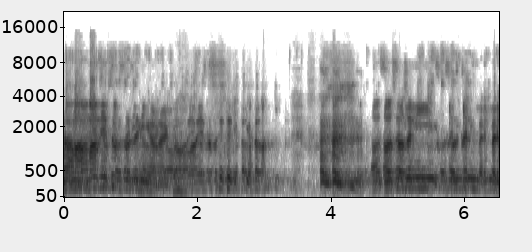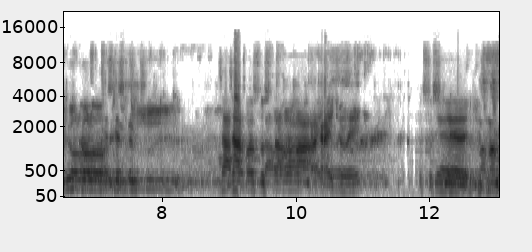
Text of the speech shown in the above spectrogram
Mám, mám, mám něco sazenýho, jako, mám něco sazenýho. No, sazený, sazený první kolo, že skončí zápas do Stálova a Krajčovič. Prostě, že mám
